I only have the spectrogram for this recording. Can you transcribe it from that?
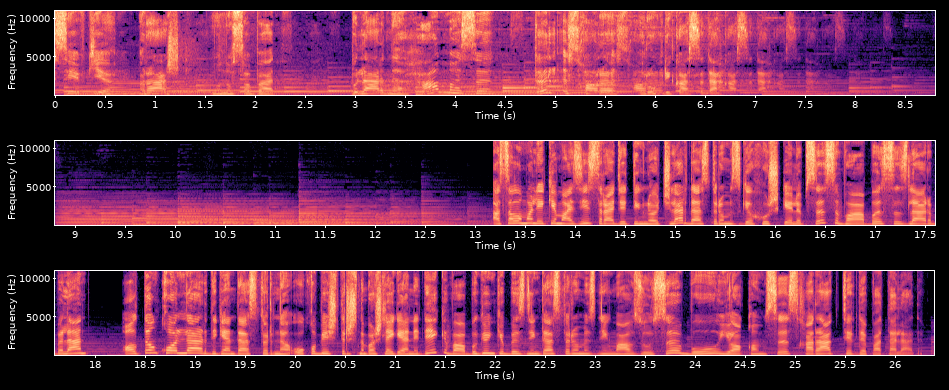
sevgi rashq munosabat. Bularni hammasi dil izhori rubrikasida. Assalomu alaykum aziz radio tinglovchilar. Dasturimizga xush kelibsiz va biz sizlar bilan oltin qo'llar degan dasturni o'qib eshittirishni boshlagan edik va bugungi bizning dasturimizning mavzusi bu yoqimsiz xarakter deb ataladi.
